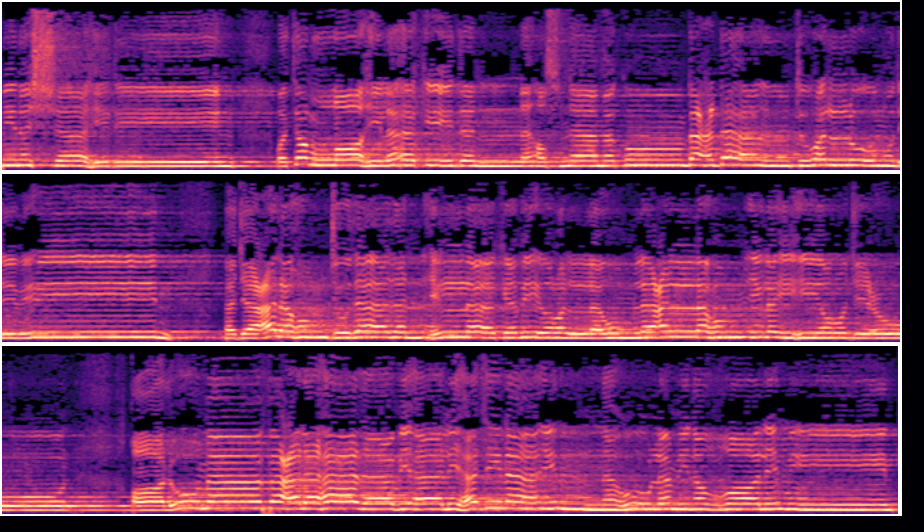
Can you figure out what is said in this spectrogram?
من الشاهدين. وتالله لأكيدن أصنامكم بعد أن تولوا مدبرين. فجعلهم جذاذا إلا كبيرا لهم لعلهم إليه يرجعون. قالوا ما فعل هذا بآلهتنا إنه لمن الظالمين.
